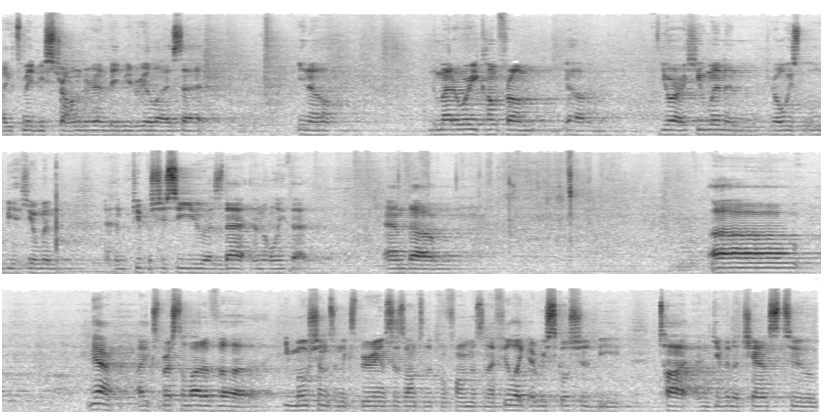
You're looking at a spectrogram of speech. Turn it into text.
Like it's made me stronger and made me realize that, you know, no matter where you come from, um, you are a human and you always will be a human, and people should see you as that and only that. And um, uh, yeah, I expressed a lot of uh, emotions and experiences onto the performance, and I feel like every skill should be taught and given a chance to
